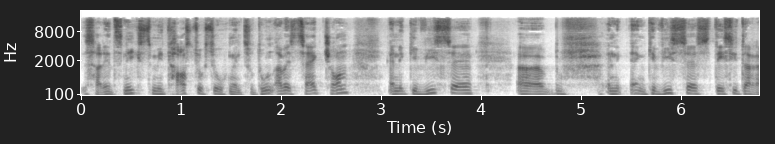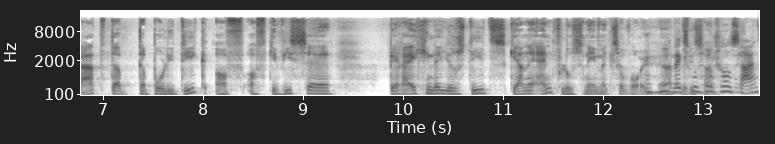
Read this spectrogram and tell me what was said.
es hat jetzt nichts mit Hausdurchsuchungen zu tun, aber es zeigt schon eine gewisse, äh, ein, ein gewisses Desiderat der, der Politik auf, auf gewisse Bereich in der Justiz gerne Einfluss nehmen zu wollen. Mhm, ja, jetzt muss man schon sagen,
